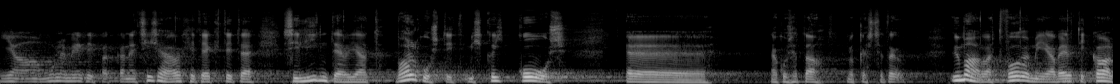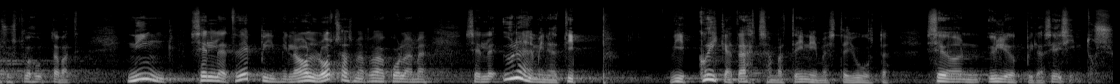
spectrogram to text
ja mulle meeldivad ka need sisearhitektide silinderjad, valgustid, mis kõik koos öö, nagu seda, niisugust seda ümarat vormi ja vertikaalsust rõhutavad. ning selle trepi, mille allotsas me praegu oleme, selle ülemine tipp viib kõige tähtsamate inimeste juurde, see on üliõpilase esindus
